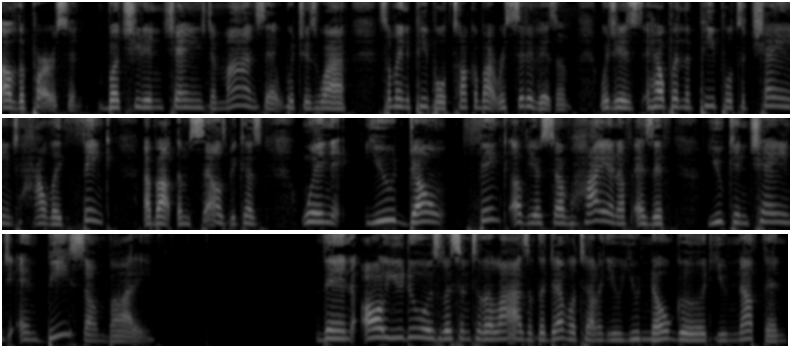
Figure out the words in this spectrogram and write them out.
of the person, but you didn't change the mindset, which is why so many people talk about recidivism, which is helping the people to change how they think about themselves. Because when you don't think of yourself high enough as if you can change and be somebody, then all you do is listen to the lies of the devil telling you you no good, you nothing.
